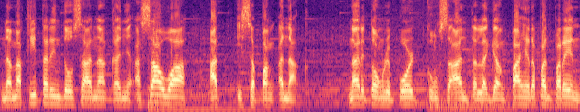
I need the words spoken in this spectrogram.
na makita rin daw sana ang kanyang asawa at isa pang anak. Narito ang report kung saan talagang pahirapan pa rin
